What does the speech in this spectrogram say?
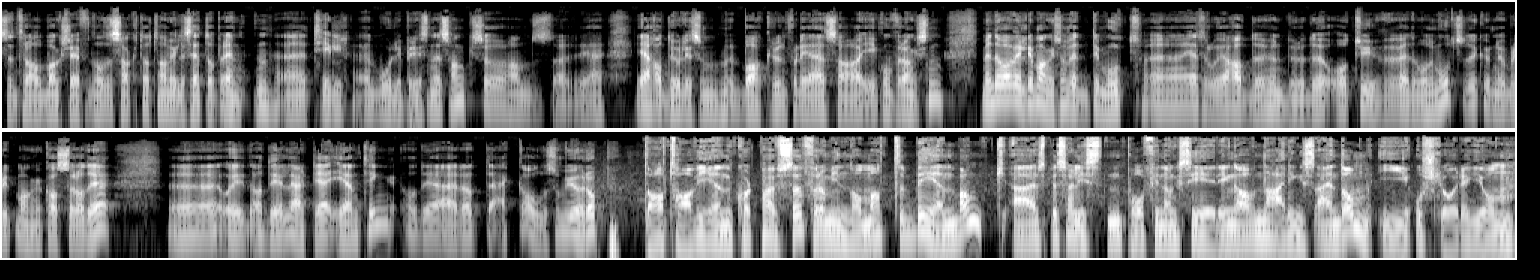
sentralbanksjefen hadde sagt at han ville sette opp renten eh, til boligprisene sank. Så han, jeg, jeg hadde jo liksom bakgrunn for det jeg sa i konferansen. Men det var veldig mange som veddet imot. Jeg tror jeg hadde 120 veddemål imot, så det kunne jo blitt mange kasser av det. Eh, Og av det lærte jeg én ting, og det er at det er ikke alle som gjør opp. Da tar vi en kort pause for å minne om at BN Bank er spesialisten på finansiering av næringseiendom i Oslo-regionen.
